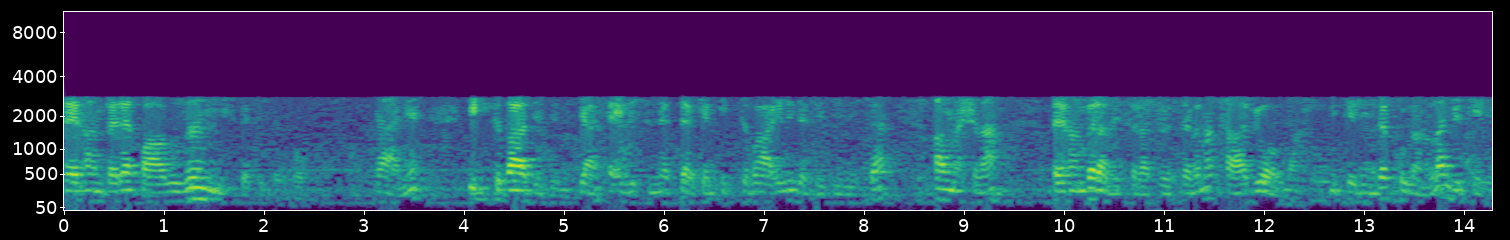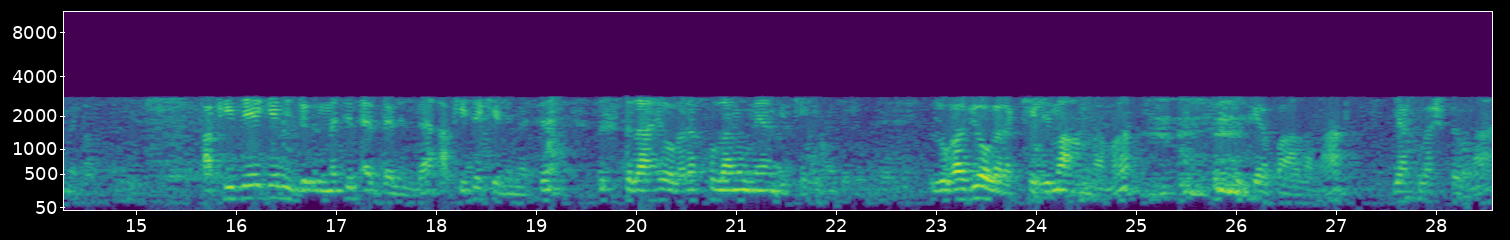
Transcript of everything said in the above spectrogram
Peygambere bağlılığın nispetidir bu. Yani ittiba dediğimiz, yani ehli sünnet derken ittiba ili de dediğimizde anlaşılan Peygamber aleyhissalatü vesselama tabi olma niteliğinde kullanılan bir kelimedir. Akideye gelince ümmetin evvelinde akide kelimesi ıstılahi olarak kullanılmayan bir kelimedir. Lugavi olarak kelime anlamı sıkıntıya bağlama, yaklaştırma,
